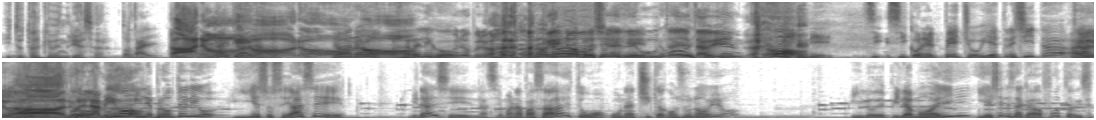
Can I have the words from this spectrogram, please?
¿Y total qué vendría a ser? Total. Ah, no, ¿Sabés qué? no, no. No, no, agarré y le dijo. Bueno, pero ¿por, por No, qué no, no? pero si yo a le él dije, le gusta, no, está bien. No, ni- si, si con el pecho vi estrellita, ahí. Claro. ¿Con el amigo? Y le pregunté, le digo, ¿y eso se hace? Mirá, ese, la semana pasada estuvo una chica con su novio y lo depilamos ahí y ella le sacaba fotos. Dice,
